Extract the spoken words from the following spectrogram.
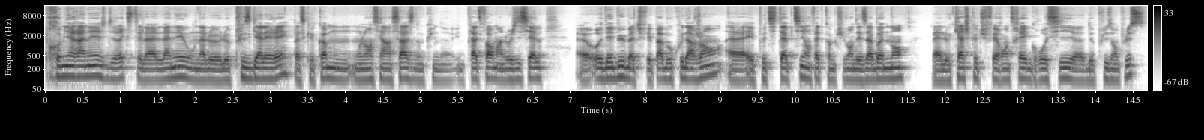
première année, je dirais que c'était l'année où on a le, plus galéré parce que comme on, lançait un SaaS, donc une, une plateforme, un logiciel, au début, bah, tu fais pas beaucoup d'argent et petit à petit, en fait, comme tu vends des abonnements, bah, le cash que tu fais rentrer grossit de plus en plus.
